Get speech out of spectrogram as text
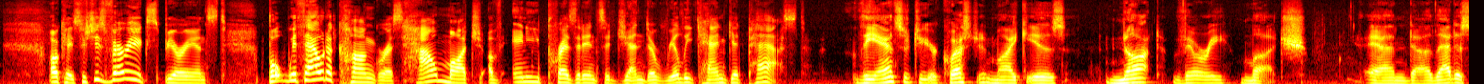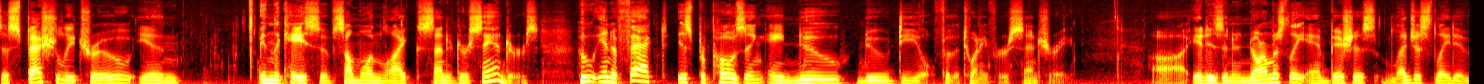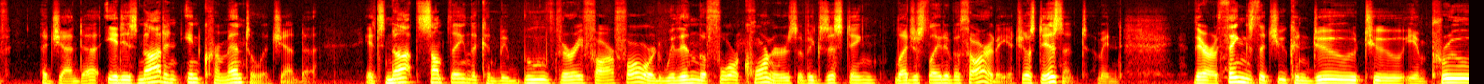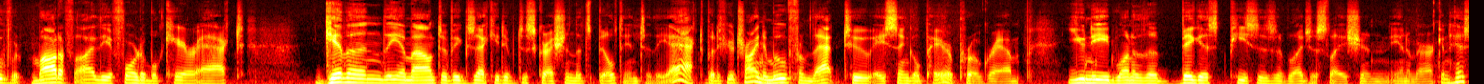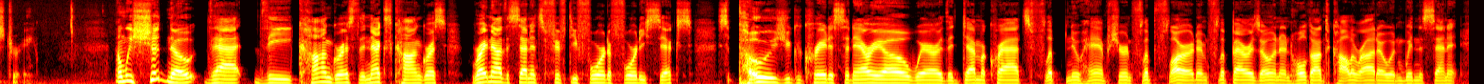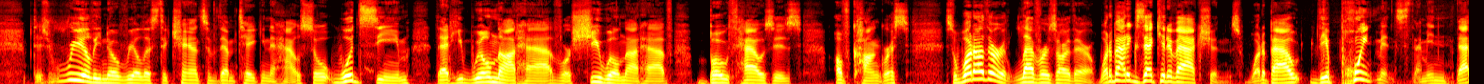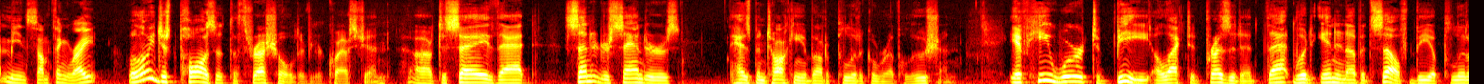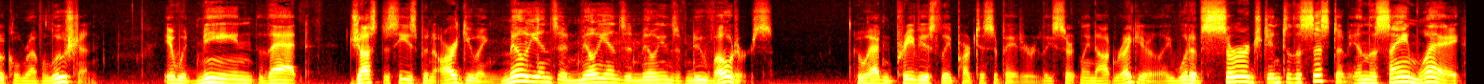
Okay, so she's very experienced, but without a Congress, how much of any president's agenda really can get passed? The answer to your question, Mike, is not very much. And uh, that is especially true in in the case of someone like Senator Sanders, who in effect is proposing a new New Deal for the 21st century. Uh, it is an enormously ambitious legislative agenda. It is not an incremental agenda. It's not something that can be moved very far forward within the four corners of existing legislative authority. It just isn't. I mean, there are things that you can do to improve or modify the Affordable Care Act. given the amount of executive discretion that's built into the act. But if you're trying to move from that to a single payer program, you need one of the biggest pieces of legislation in American history. And we should note that the Congress, the next Congress, right now the Senate's 54 to 46. Suppose you could create a scenario where the Democrats flip New Hampshire and flip Florida and flip Arizona and hold on to Colorado and win the Senate. There's really no realistic chance of them taking the House. So it would seem that he will not have, or she will not have, both houses of Congress. So, what other levers are there? What about executive actions? What about the appointments? I mean, that means something, right? Well, let me just pause at the threshold of your question uh, to say that Senator Sanders has been talking about a political revolution. If he were to be elected president, that would in and of itself be a political revolution. It would mean that, just as he's been arguing, millions and millions and millions of new voters who hadn't previously participated, or at least certainly not regularly, would have surged into the system in the same way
